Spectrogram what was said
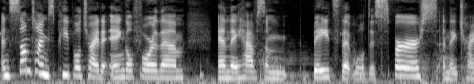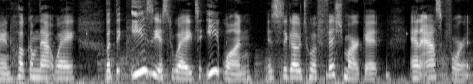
And sometimes people try to angle for them and they have some baits that will disperse and they try and hook them that way. But the easiest way to eat one is to go to a fish market and ask for it.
